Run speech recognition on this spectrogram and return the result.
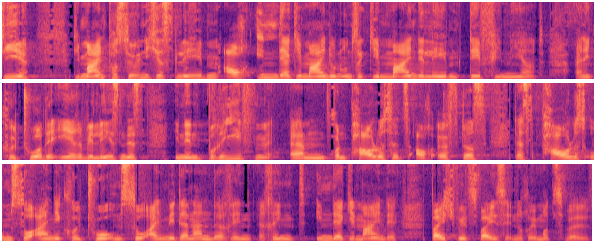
die, die mein persönliches Leben auch in der Gemeinde und unser Gemeindeleben definiert. Eine Kultur der Ehre. Wir lesen das in den Briefen ähm, von Paulus jetzt auch öfters, dass Paulus um so eine Kultur, um so ein Miteinander ringt in der Gemeinde. Beispielsweise in Römer 12.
